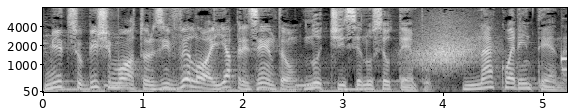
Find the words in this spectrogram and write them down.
Mitsubishi Motors e Veloy apresentam Notícia no seu tempo. Na quarentena.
